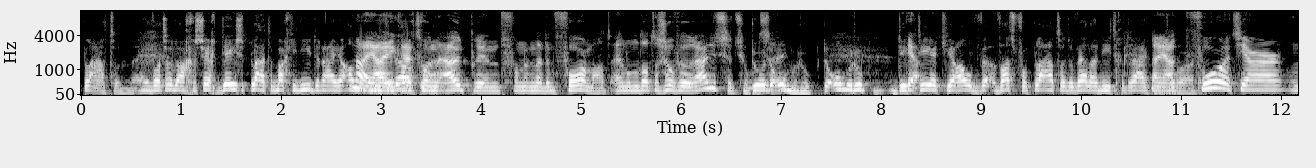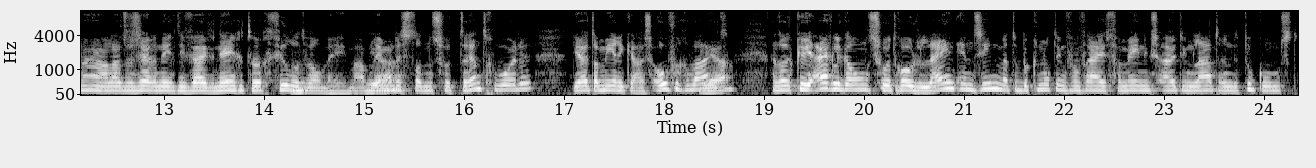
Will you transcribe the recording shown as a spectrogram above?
platen. En wordt er dan gezegd, deze platen mag je niet draaien, andere nou ja, je wel krijgt gewoon een uitprint van, met een format. En omdat er zoveel radiostations Door de zijn... omroep. De omroep dicteert jou wa- wat voor platen er wel en niet gedraaid Nou moeten ja, worden. voor het jaar, nou, laten we zeggen 1995, viel dat wel mee. Maar op een gegeven Mhm. Moment is dat een soort trend geworden die uit Amerika is overgewaaid. Ja. En dan kun je eigenlijk al een soort rode lijn inzien met de beknotting van vrijheid van meningsuiting later in de toekomst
